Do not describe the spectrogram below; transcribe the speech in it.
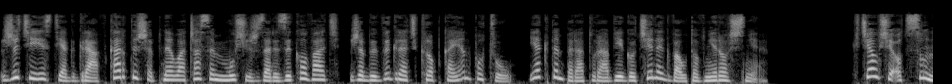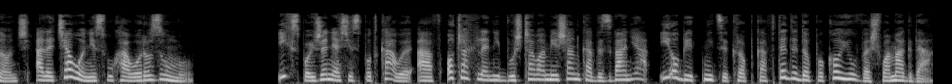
życie jest jak gra w karty szepnęła czasem musisz zaryzykować, żeby wygrać. Jan poczuł, jak temperatura w jego ciele gwałtownie rośnie. Chciał się odsunąć, ale ciało nie słuchało rozumu. Ich spojrzenia się spotkały, a w oczach Leni błyszczała mieszanka wyzwania i obietnicy. Wtedy do pokoju weszła Magda.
